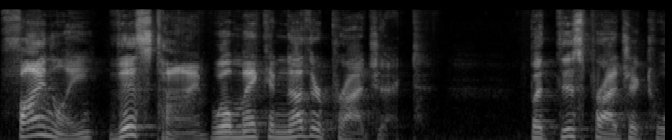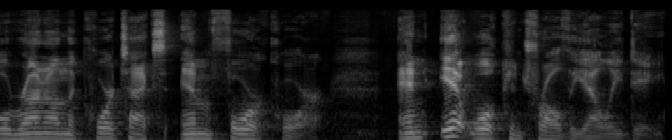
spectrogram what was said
Finally, this time we'll make another project, but this project will run on the Cortex M4 core, and it will control the LED.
